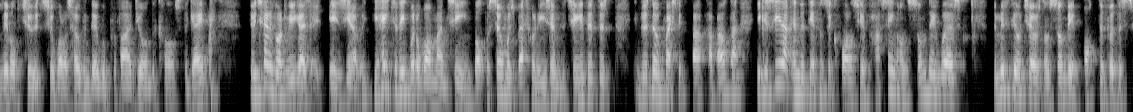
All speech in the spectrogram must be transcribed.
live up to to what I was hoping they would provide during the course of the game the return of Rodriguez is, you know, you hate to think we're a one-man team, but we're so much better when he's in the team. There's, there's no question about, that. You can see that in the difference of quality of passing on Sunday, whereas the midfield chosen on Sunday opted for this,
